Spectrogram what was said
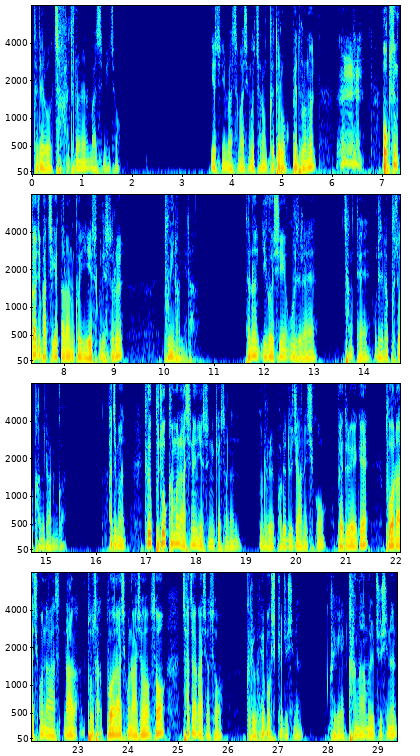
그대로 잘 드러내는 말씀이죠. 예수님 말씀하신 것처럼 그대로 베드로는 목숨까지 바치겠다라는 그 예수 그리스도를 부인합니다. 저는 이것이 우리들의 상태, 우리들의 부족함이라는 것. 하지만 그 부족함을 아시는 예수님께서는 우리를 버려두지 않으시고 베드로에게 부활하시고 나, 나 부활하시고 나셔서 찾아가셔서 그를 회복시켜 주시는 그에게 강함을 주시는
